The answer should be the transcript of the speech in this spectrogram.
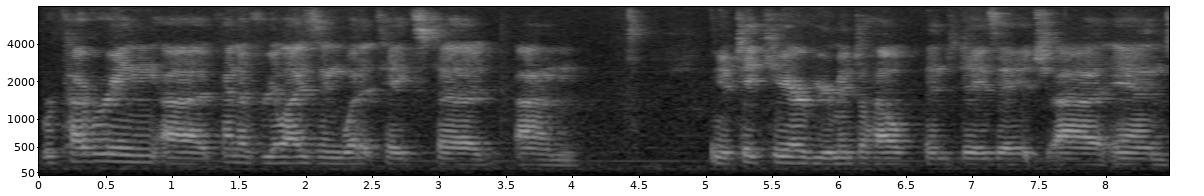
recovering, uh, kind of realizing what it takes to. Um, you know, take care of your mental health in today's age, uh, and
